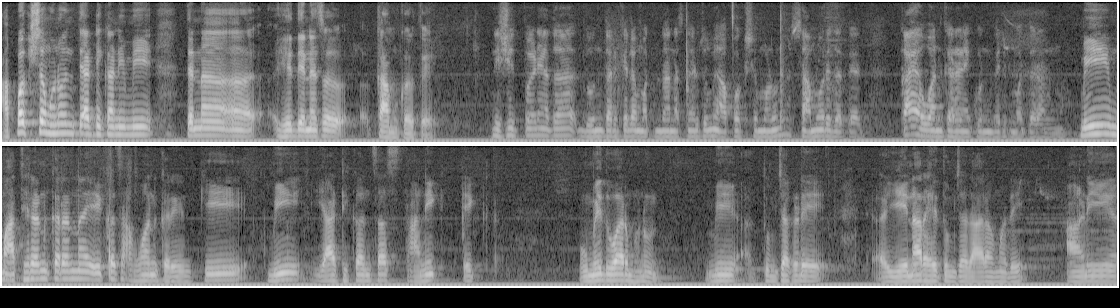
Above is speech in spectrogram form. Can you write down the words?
अपक्ष म्हणून त्या ठिकाणी मी त्यांना हे देण्याचं काम करतोय. निश्चितपणे आता दोन तारखेला मतदान असणार. तुम्ही अपक्ष म्हणून सामोरे जात आहेत. काय आव्हान करा एकंदरीत मतदारांना? मी माथेरानकरांना एकच आव्हान करेन की मी या ठिकाणचा स्थानिक एक उमेदवार म्हणून मी तुमच्याकडे येणार आहे तुमच्या दारामध्ये. आणि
